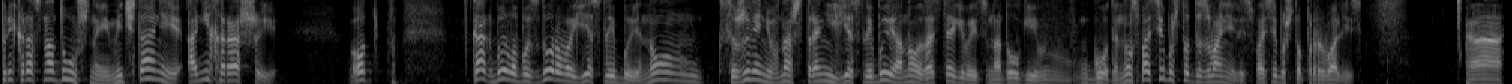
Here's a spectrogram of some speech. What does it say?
прекраснодушные мечтания, они хороши. Вот как было бы здорово, если бы. Но, к сожалению, в нашей стране, если бы, оно растягивается на долгие годы. Но спасибо, что дозвонились, спасибо, что прорвались. А,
